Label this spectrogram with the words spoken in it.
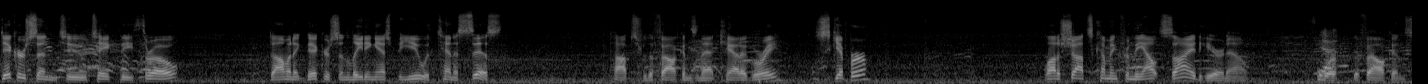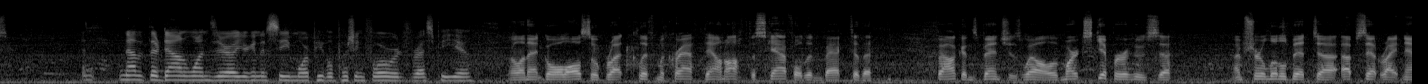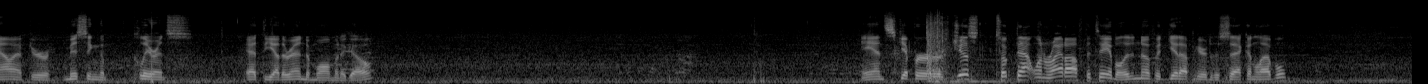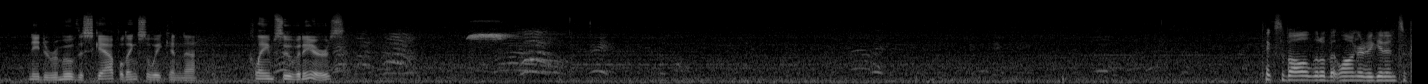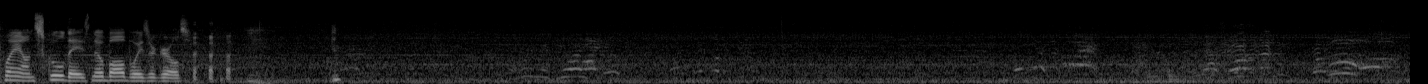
Dickerson to take the throw. Dominic Dickerson leading SPU with 10 assists. Tops for the Falcons in that category. Skipper. A lot of shots coming from the outside here now for yeah. the Falcons. And now that they're down 1-0, you're going to see more people pushing forward for SPU. Well, and that goal also brought Cliff McCrath down off the scaffold and back to the Falcons bench as well. Mark Skipper, who's uh, I'm sure a little bit uh, upset right now after missing the clearance at the other end a moment ago. And Skipper just took that one right off the table. I didn't know if it'd get up here to the second level. Need to remove the scaffolding so we can uh, claim souvenirs. Takes the ball a little bit longer to get into play on school days. No ball boys or girls.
